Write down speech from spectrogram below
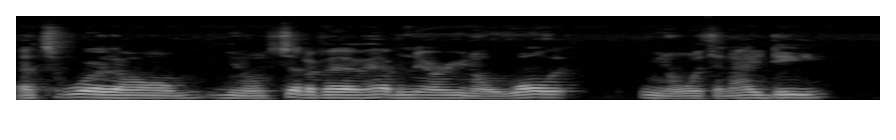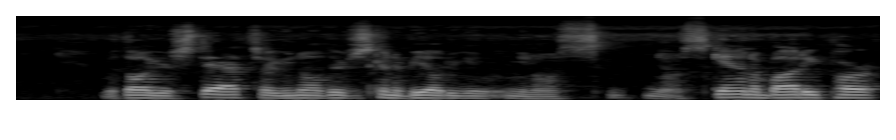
That's what um, you know, instead of having their you know wallet, you know, with an ID, with all your stats, or you know, they're just going to be able to you know, you know, scan a body part,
